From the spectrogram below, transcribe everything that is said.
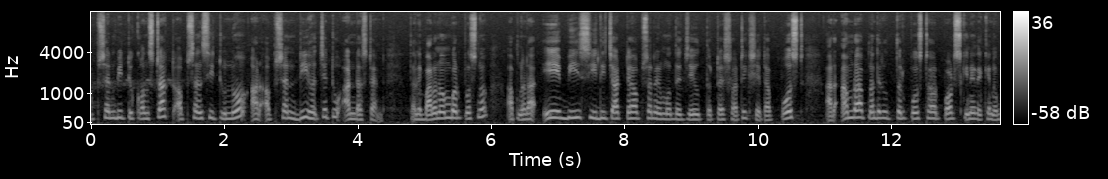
option B to construct option C to know আর অপশান ডি হচ্ছে টু আন্ডারস্ট্যান্ড তাহলে বারো নম্বর প্রশ্ন, আপনারা এ বি সি ডি চারটে অপশানের মধ্যে যে উত্তরটা সঠিক সেটা পোস্ট আর আমরা আপনাদের উত্তর পোস্ট হওয়ার পর স্ক্রিনে দেখে নেব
